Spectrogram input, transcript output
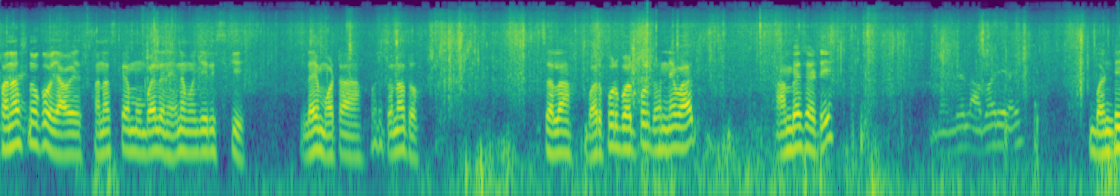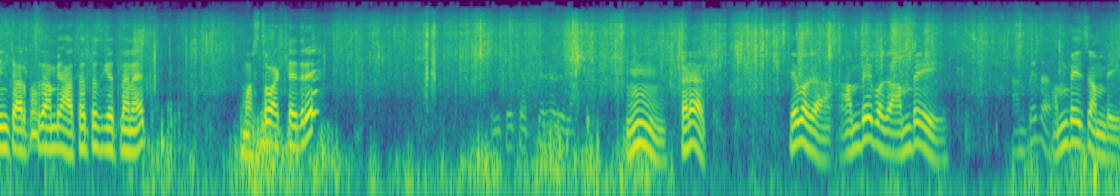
फणस नको यावेळेस. फणस काय मुंबईला नाही ना म्हणजे रिस्की लय मोठा पडतो ना तो. चला भरपूर भरपूर धन्यवाद आंब्यासाठी. आभारी आहे. बंटीन चार पाच आंबे हातातच घेतला नाहीत. मस्त रे. कॅप्चर केलेला हम्म, कडक हे बघा आंबे बघा आंबे. आंबे आंबेच आंबे.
